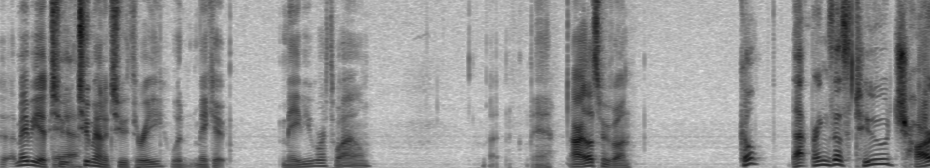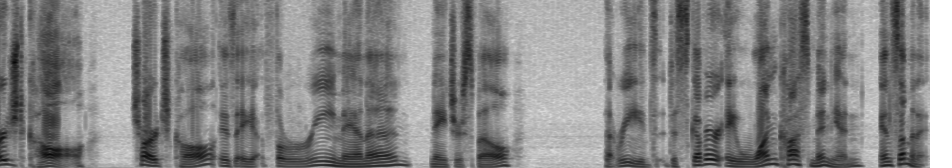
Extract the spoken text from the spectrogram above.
Uh, Maybe a two Yeah. two mana two three would make it maybe worthwhile. But yeah, all right, let's move on. Cool. That brings us to Charged Call. Charged Call is a three mana nature spell that reads Discover a one cost minion and summon it.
